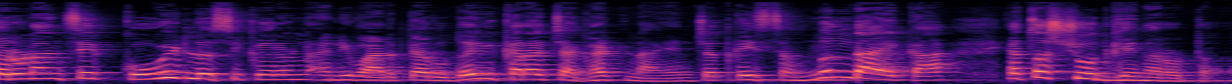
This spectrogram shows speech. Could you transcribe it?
तरुणांचे कोविड लसीकरण आणि वाढत्या हृदयविकाराच्या घटना यांच्यात काही संबंध आहे का याचा शोध घेणार होतं.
